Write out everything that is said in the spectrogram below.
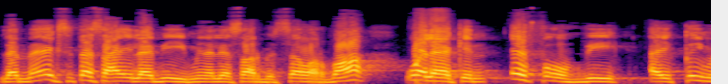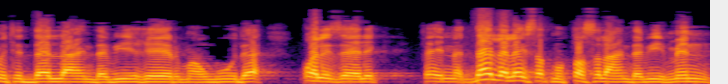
لما x تسعى إلى b من اليسار بتساوي 4 ولكن f of b أي قيمة الدالة عند b غير موجودة ولذلك فإن الدالة ليست متصلة عند b من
